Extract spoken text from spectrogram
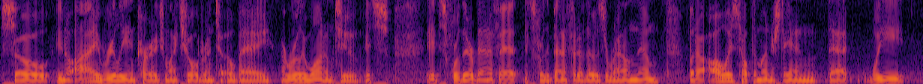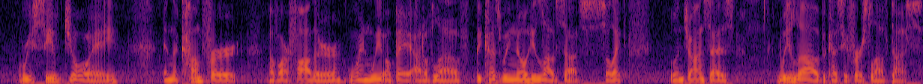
So you know, I really encourage my children to obey. I really want them to. It's it's for their benefit. It's for the benefit of those around them. But I always help them understand that we receive joy in the comfort of our Father when we obey out of love because we know He loves us. So, like when John says we love because he first loved us.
